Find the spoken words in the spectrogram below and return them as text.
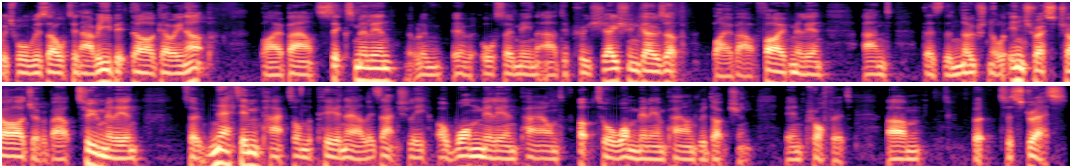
which will result in our EBITDA going up by about 6 million. It will also mean that our depreciation goes up by about 5 million, and there's the notional interest charge of about 2 million So net impact on the P&L is actually a 1 million pound, up to a 1 million pound reduction in profit. Um, but to stress,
